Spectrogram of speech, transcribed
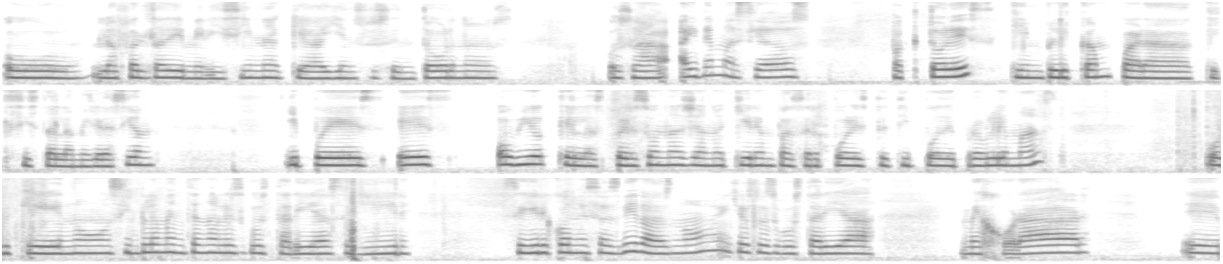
o la falta de medicina que hay en sus entornos, o sea, hay demasiados factores que implican para que exista la migración. Y pues es obvio que las personas ya no quieren pasar por este tipo de problemas porque no simplemente no les gustaría seguir seguir con esas vidas, ¿no? Ellos les gustaría mejorar, eh,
